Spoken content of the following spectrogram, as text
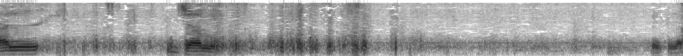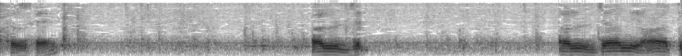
الجامع ایک لفظ ہے الج الجامعات.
